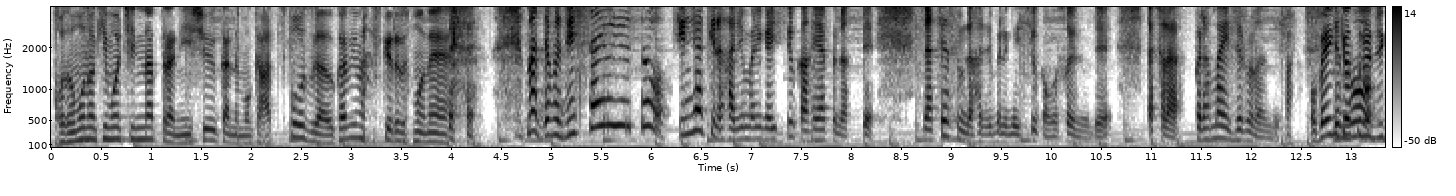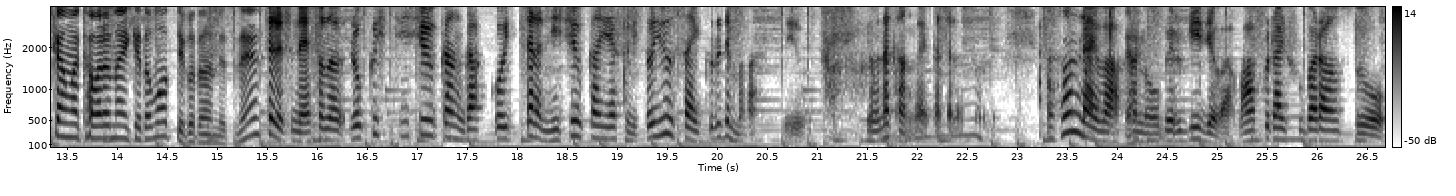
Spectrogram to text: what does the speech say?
子供の気持ちになったら2週間でもガッツポーズが浮かびますけれどもね。まあでも実際を言うと新学期の始まりが1週間早くなって夏休みの始まりが1週間遅いのでだからプラマイゼロなんです。お勉強する時間は変わらないけどもっていうことなんですね。そうですね。その67週間学校行ったら2週間休みというサイクルで回すっていうような考え方だそうです。本来はあのベルギーではワーク・ライフ・バランスを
